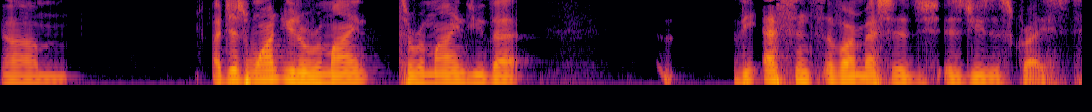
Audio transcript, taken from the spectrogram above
Um, I just want you to remind, to remind you that the essence of our message is Jesus Christ.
